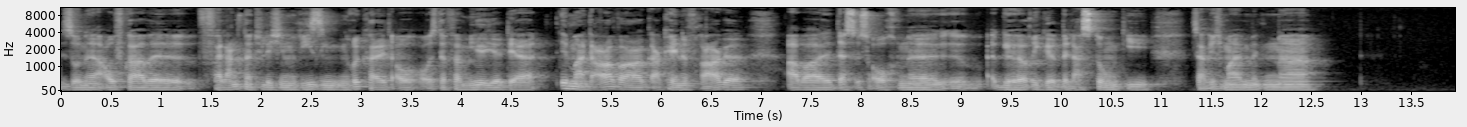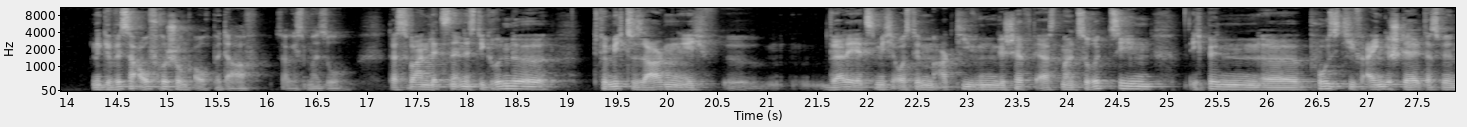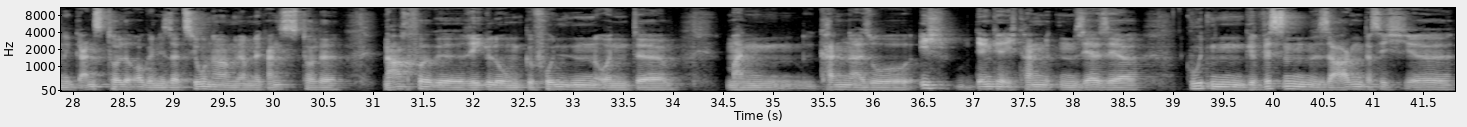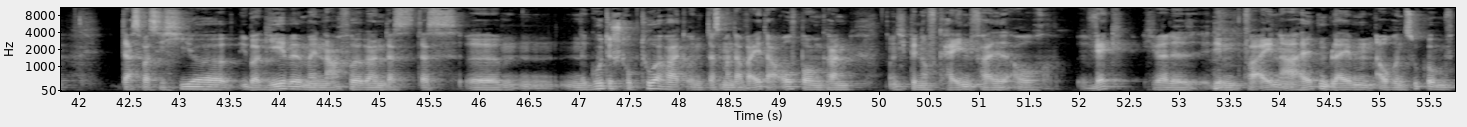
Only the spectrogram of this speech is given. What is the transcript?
so eine Aufgabe verlangt natürlich einen riesigen Rückhalt auch aus der Familie, der immer da war, gar keine Frage. Aber das ist auch eine äh, gehörige Belastung, die, sage ich mal, mit einer eine gewisse Auffrischung auch bedarf, sage ich es mal so. Das waren letzten Endes die Gründe für mich zu sagen, ich äh, werde jetzt mich aus dem aktiven Geschäft erstmal zurückziehen. Ich bin äh, positiv eingestellt, dass wir eine ganz tolle Organisation haben. Wir haben eine ganz tolle Nachfolgeregelung gefunden und äh, man kann also, ich denke, ich kann mit einem sehr, sehr guten Gewissen sagen, dass ich äh, das, was ich hier übergebe, meinen Nachfolgern, dass das ähm, eine gute Struktur hat und dass man da weiter aufbauen kann. Und ich bin auf keinen Fall auch weg. Ich werde dem Verein erhalten bleiben, auch in Zukunft,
